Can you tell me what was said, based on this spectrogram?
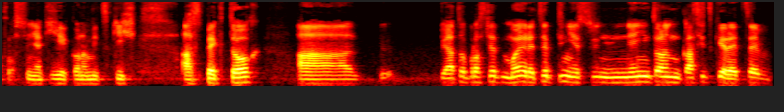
o proste nejakých ekonomických aspektoch. A ja to proste, moje recepty nie sú, není to len klasický recept,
